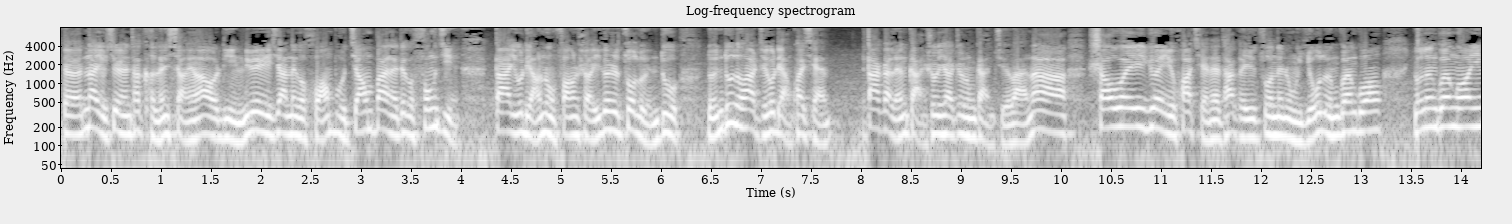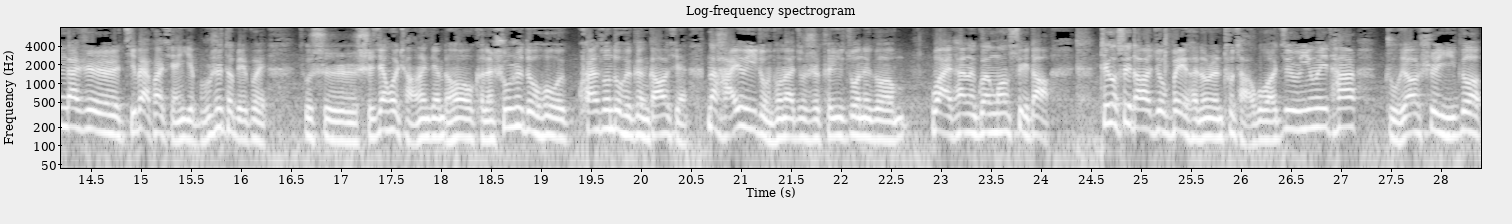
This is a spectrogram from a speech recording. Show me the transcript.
呃，那有些人他可能想要领略一下那个黄浦江畔的这个风景，大家有两种方式，一个是坐轮渡，轮渡的话只有两块钱。大概能感受一下这种感觉吧。那稍微愿意花钱的，他可以做那种游轮观光。游轮观光应该是几百块钱，也不是特别贵，就是时间会长一点，然后可能舒适度会宽松度会更高一些。那还有一种通道，就是可以做那个外滩的观光隧道。这个隧道就被很多人吐槽过，就是因为它主要是一个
